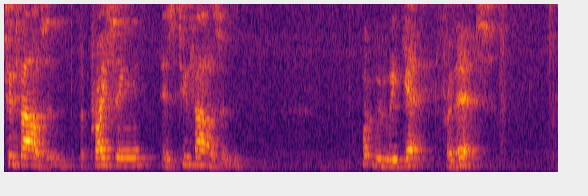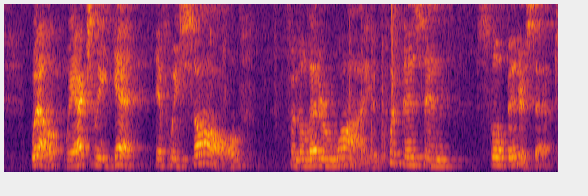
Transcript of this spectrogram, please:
2,000, the pricing is 2,000, what would we get for this? Well, we actually get, if we solve for the letter y, to put this in slope-intercept,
